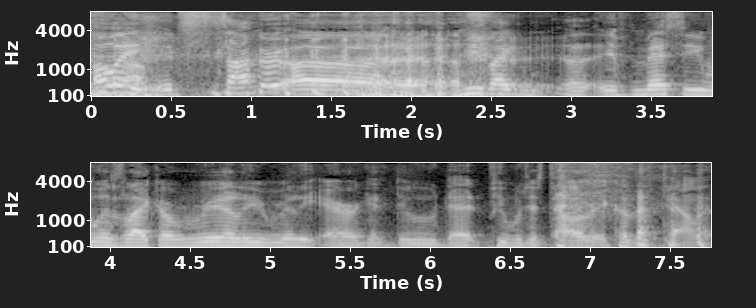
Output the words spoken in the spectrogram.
Oh wait, um, it's soccer. Uh, he's like uh, if Messi was like a really, really arrogant dude that people just tolerate because of talent.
